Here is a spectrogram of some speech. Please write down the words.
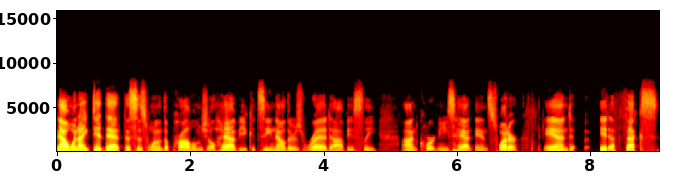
Now when I did that, this is one of the problems you'll have. You could see now there's red obviously on Courtney's hat and sweater and it affects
